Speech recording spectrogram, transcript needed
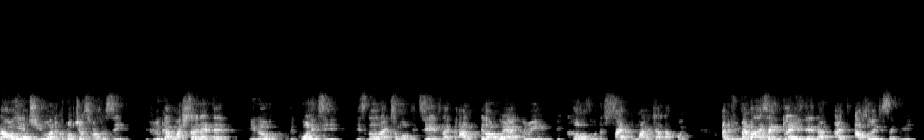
that was yeah. what you and a couple of Chelsea fans were saying. If you look at Manchester United, you know, the quality is not like some of the teams. Like, and a lot of people were agreeing because they were the side of the manager at that point. And if you remember, I said it clearly then that I absolutely disagree.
